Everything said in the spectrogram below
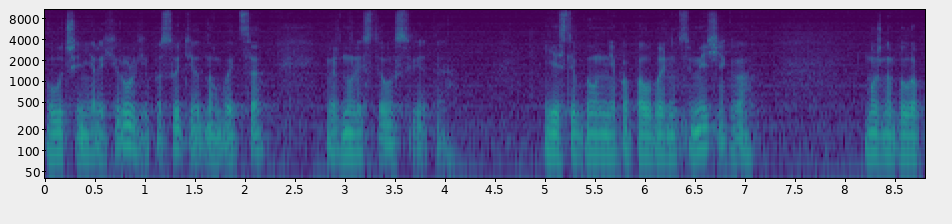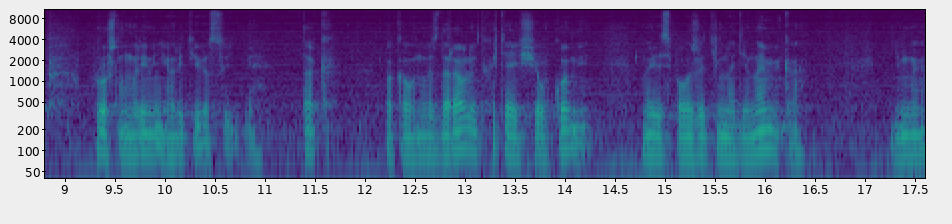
лучшие нейрохирурги, по сути, одного бойца вернулись с того света. Если бы он не попал в больницу Мечникова, можно было бы в прошлом времени говорить о ее судьбе. Так, пока он выздоравливает, хотя еще в коме, но есть положительная динамика, и мы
